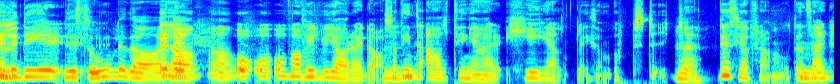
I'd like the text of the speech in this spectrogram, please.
Eller det är, Det är sol idag. eller, ja, ja. Och, och, och vad vill vi göra idag? Så att inte allting är helt liksom, uppstyrt. Nej. Det ser jag fram emot. En så här,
